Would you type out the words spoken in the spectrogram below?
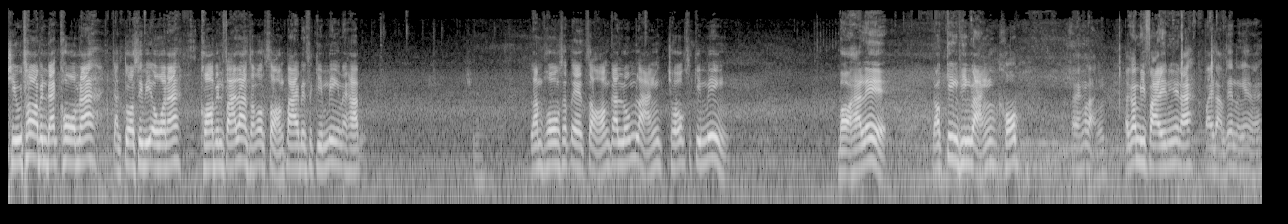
ชิวท่อเป็นแบ็คโคมนะ จากตัว CVO นะ คอเป็นฟ้าล่าง2ออก2ปลายเป็นสกิมมิ่งนะครับลำโพงสเตจ2กันล้มหลัง โชคสกิมมิ่งเบาะฮาร์เลย์ด็อกกิ้งพิงหลังครบไปข้างหลัง แล้วก็มีไฟนี่ด้นะ ไฟสามเส้นตรงนี้นะ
